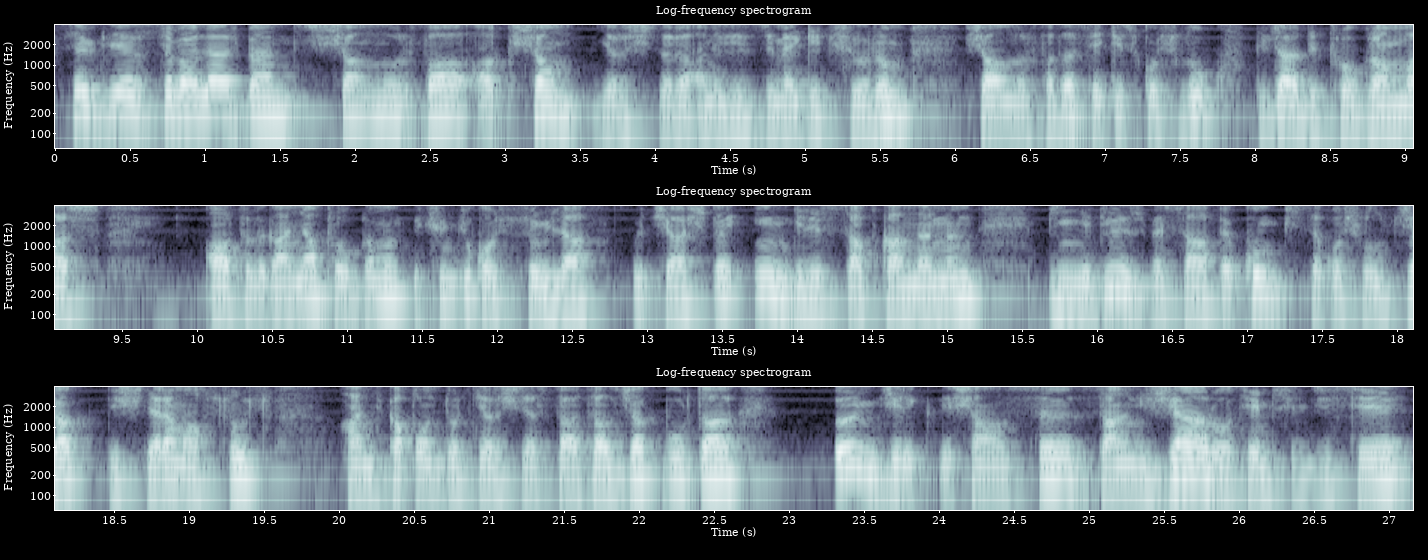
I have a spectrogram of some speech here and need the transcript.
Sevgili yarışseverler ben Şanlıurfa akşam yarışları analizime geçiyorum. Şanlıurfa'da 8 koşuluk güzel bir program var. Altılı Ganyan programın 3. koşusuyla 3 yaşlı İngiliz sapkanlarının 1700 mesafe kum pistte koşulacak dişlere mahsus handikap 14 yarışıyla start alacak. Burada öncelikli şansı Zanjaro temsilcisi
